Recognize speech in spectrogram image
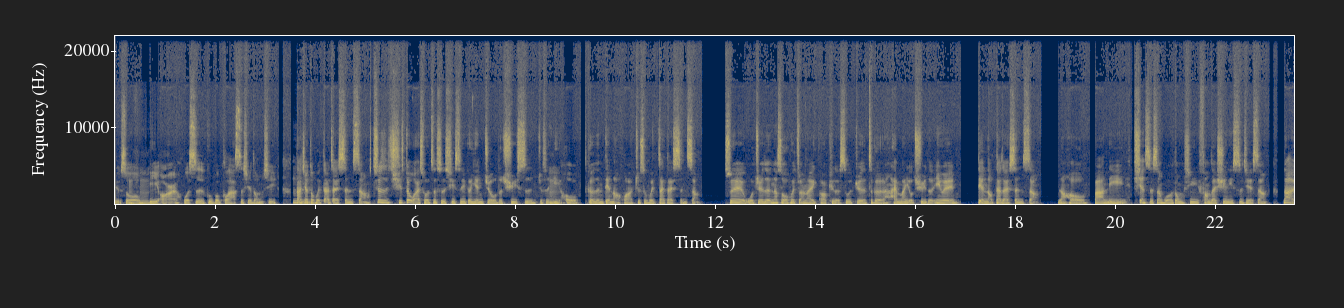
比如说 VR 或是 Google Glass 这些东西，大家都会带在身上。其实其实对我来说，这是其实一个研究的趋势，就是以后个人电脑化就是会带在身上。所以我觉得那时候我会转来 Oculus，我觉得这个还蛮有趣的，因为电脑带在身上，然后把你现实生活的东西放在虚拟世界上，那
